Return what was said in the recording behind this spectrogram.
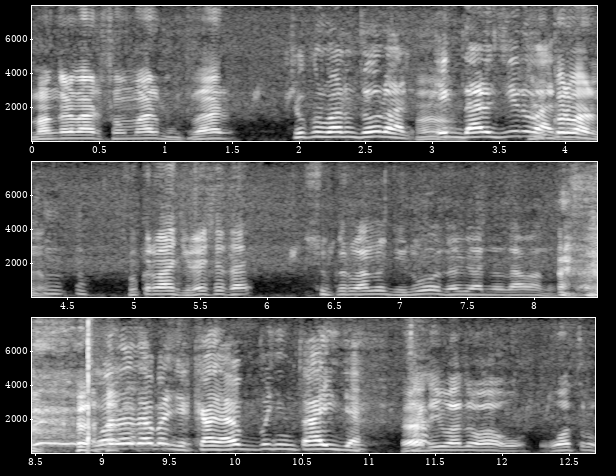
મંગળવાર સોમવાર બુધવાર શુક્રવારનું ધોવાનું એક દાડો જીરવાનું. શુક્રવારનું? શુક્રવાર જીરે શું થાય શુક્રવારનો જીરવો રવિવારનો જવાનો મને તો પછી કાંઈ હવે પછી તો આવી જાય. શનિવારનો ઓતરો.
